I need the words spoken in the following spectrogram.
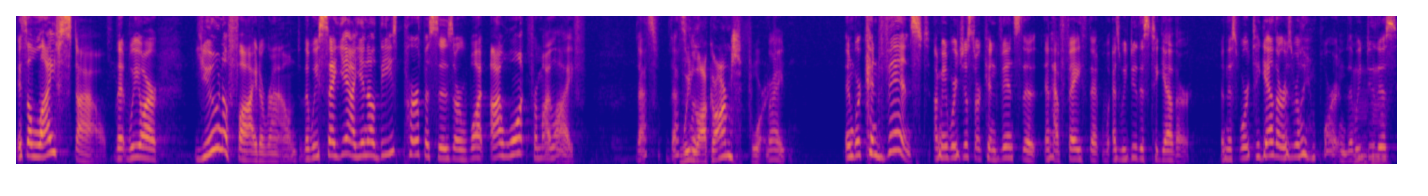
It's a lifestyle that we are unified around, that we say, yeah, you know, these purposes are what I want for my life. That's, that's We what- lock arms for it. Right. And we're convinced, I mean, we just are convinced that and have faith that as we do this together, and this word together is really important, that we do Mm-hmm. this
